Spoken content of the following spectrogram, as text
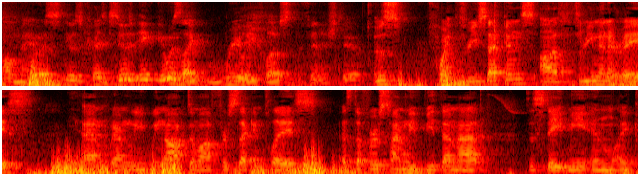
oh man, it was it was crazy because it was it, it was like really close to the finish too. It was 0.3 seconds on a three minute race, and, and we, we knocked them off for second place. That's the first time we've beat them at the state meet in like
